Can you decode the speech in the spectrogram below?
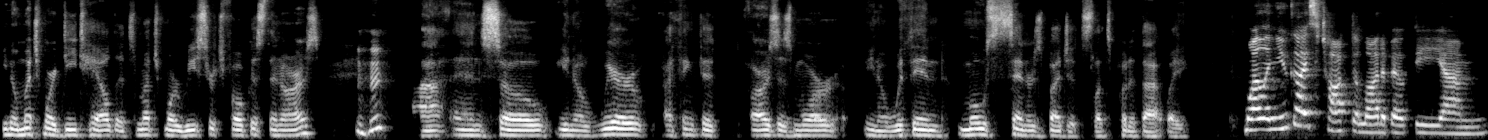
you know, much more detailed. It's much more research focused than ours. Mm-hmm. Uh, and so, you know, we're, I think that ours is more, you know, within most centers' budgets, let's put it that way. Well, and you guys talked a lot about the um,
